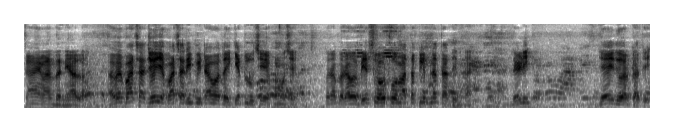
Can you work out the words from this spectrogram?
કાંઈ વાંધો નહીં, હાલો. હવે પાછા જોઈએ, પાછા રિપીટ આવો તો કેટલું છે, શું છે. બરાબર, હવે બેસવા, ઉઠવામાં તકલીફ નથી થતી ને કાંઈ. રેડી જય દ્વારકાધીશ.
